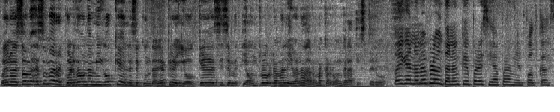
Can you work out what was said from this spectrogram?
Bueno, eso, me- eso me recuerda a un amigo que en la secundaria creyó que si se metía a un programa le iban a dar macarrón gratis, pero. Oiga, no me preguntaron qué parecía para mí el podcast.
